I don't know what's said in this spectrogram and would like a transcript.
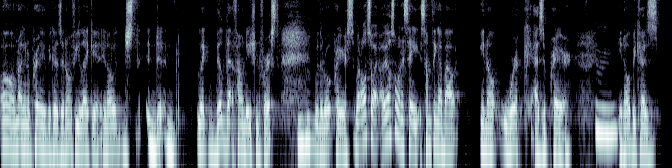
oh, I'm not gonna pray because I don't feel like it. You know, just. D- like build that foundation 1st mm-hmm. with the rote prayers. But also I, I also want to say something about you know work as a prayer. Mm. You know because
